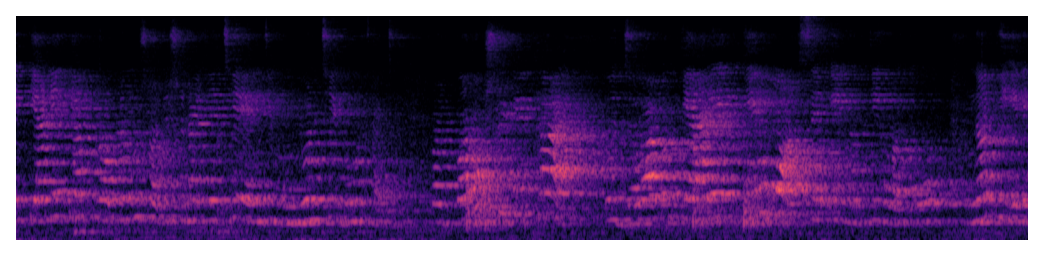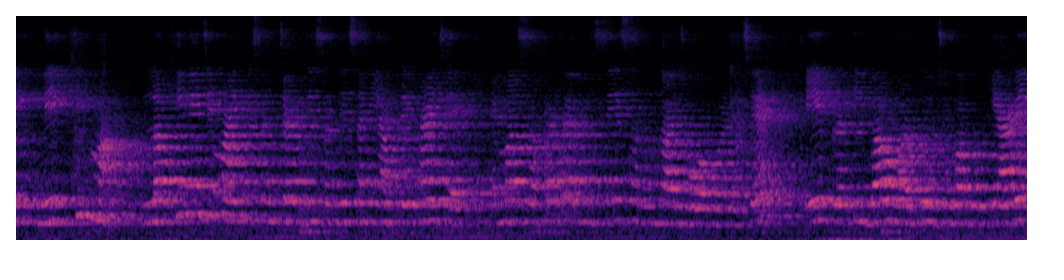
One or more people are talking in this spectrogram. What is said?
એ ત્યાં ને ત્યાં પ્રોબ્લેમનું સોલ્યુશન આવી જાય છે, એની જે મૂંઝવણ છે દૂર થાય છે. પણ પરોક્ષ રીતે થાય, તો જવાબ ક્યારે કેવો આવશે એ નક્કી હોતું નથી. એટલે લેખિતમાં લખીને જે માહિતી સંચાર જે સંદેશાની આપણે થાય છે, એમાં સફળતા વિશે શંકા જોવા મળે છે. એ પ્રતિભાવ મળતો જવાબ ક્યારે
